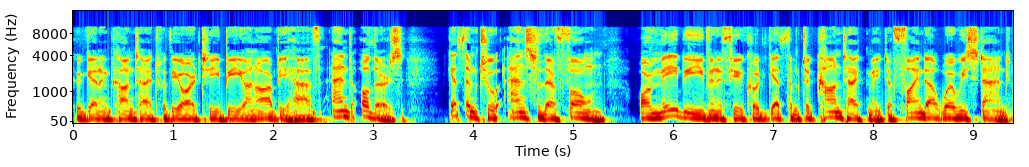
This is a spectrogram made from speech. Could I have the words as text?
could get in contact with the RTB on our behalf and others. Get them to answer their phone, or maybe even if you could get them to contact me to find out where we stand.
